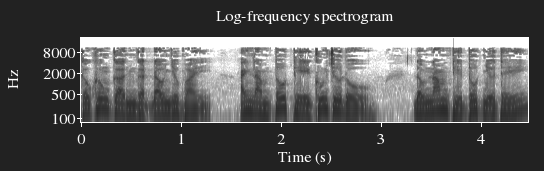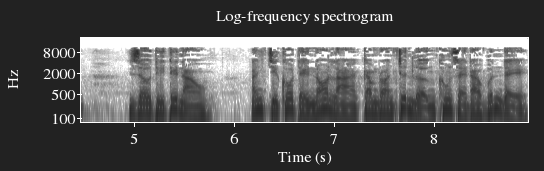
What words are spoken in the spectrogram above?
Cậu không cần gật đầu như vậy. Anh làm tốt thì cũng chưa đủ. Đầu năm thì tốt như thế. Giờ thì thế nào? Anh chỉ có thể nói là cam đoan chất lượng không xảy ra vấn đề.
